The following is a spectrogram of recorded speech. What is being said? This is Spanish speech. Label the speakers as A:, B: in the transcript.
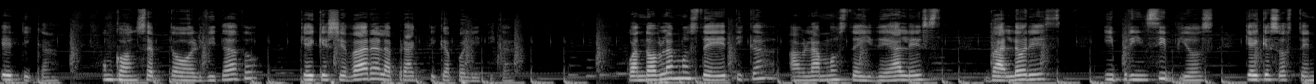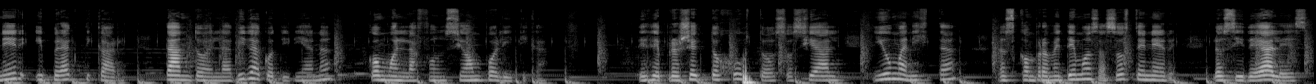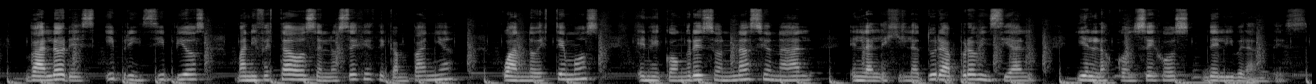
A: Ética, un concepto olvidado que hay que llevar a la práctica política. Cuando hablamos de ética, hablamos de ideales, valores y principios que hay que sostener y practicar tanto en la vida cotidiana como en la función política. Desde Proyecto Justo, Social y Humanista nos comprometemos a sostener los ideales, valores y principios manifestados en los ejes de campaña cuando estemos en el Congreso Nacional, en la legislatura provincial y en los consejos deliberantes.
